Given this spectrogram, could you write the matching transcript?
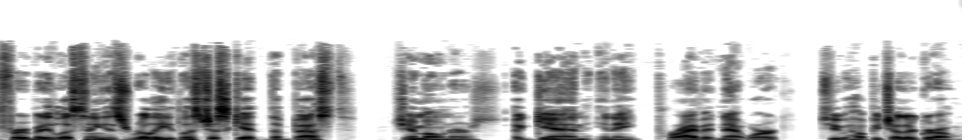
for everybody listening is really let's just get the best gym owners again in a private network to help each other grow.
